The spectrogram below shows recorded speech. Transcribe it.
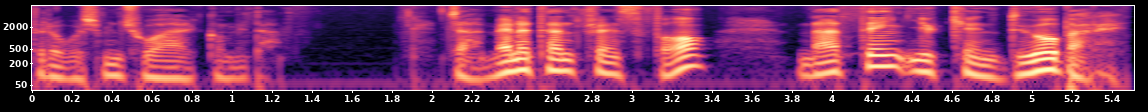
들어보시면 좋아할 겁니다. 자, 맨해튼 트랜스퍼 Nothing You Can Do About It.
